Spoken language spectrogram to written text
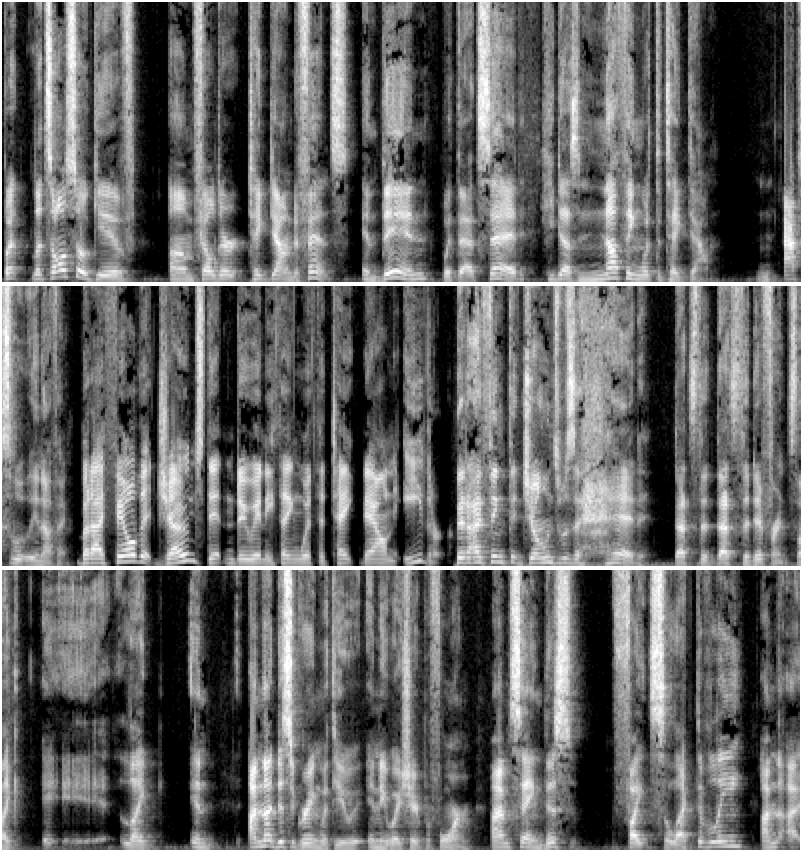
But let's also give um, Felder takedown defense. And then, with that said, he does nothing with the takedown. Absolutely nothing. But I feel that Jones didn't do anything with the takedown either. But I think that Jones was ahead. That's the that's the difference. Like like in I'm not disagreeing with you in any way shape or form. I'm saying this fight selectively. I'm not, I,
